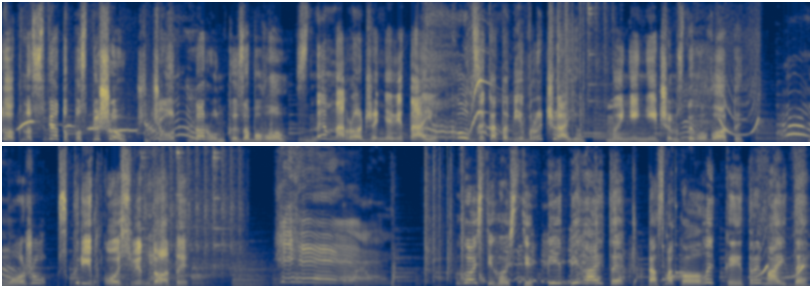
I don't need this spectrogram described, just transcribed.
Так на свято поспішав, що дарунки забував. З днем народження вітаю, кудзика тобі вручаю. Мені нічим здивувати. Можу скріпку ось віддати. Гості, гості, підбігайте та смаколики тримайте.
